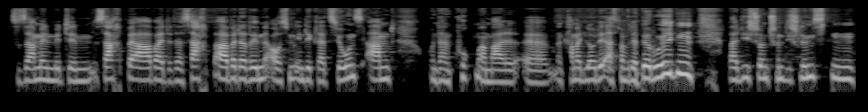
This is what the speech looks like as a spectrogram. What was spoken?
zusammen mit dem Sachbearbeiter, der Sachbearbeiterin aus dem Integrationsamt. Und dann guckt man mal, äh, dann kann man die Leute erstmal wieder beruhigen, weil die schon schon die schlimmsten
